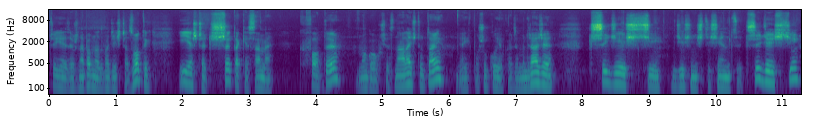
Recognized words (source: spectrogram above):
czyli jest już na pewno 20 zł. I jeszcze trzy takie same kwoty mogą się znaleźć tutaj. Ja ich poszukuję w każdym razie. 30, 10 tysięcy, 30,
